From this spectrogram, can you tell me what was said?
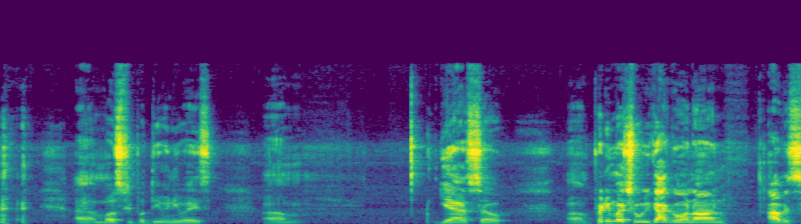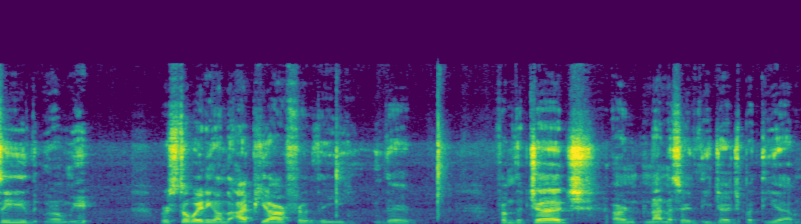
uh, most people do, anyways. Um, yeah, so um, pretty much what we got going on. Obviously, um, we, we're still waiting on the IPR for the the from the judge, or not necessarily the judge, but the um,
